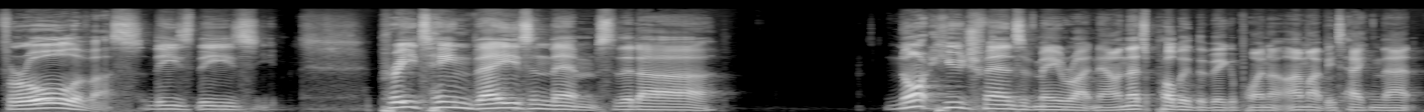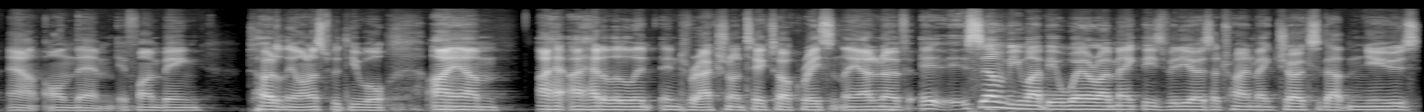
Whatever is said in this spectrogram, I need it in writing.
for all of us. These these preteen theys and thems that are not huge fans of me right now, and that's probably the bigger point. I, might be taking that out on them if I'm being totally honest with you all. I. Um, I, I had a little in- interaction on TikTok recently. I don't know if it, some of you might be aware I make these videos. I try and make jokes about the news.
